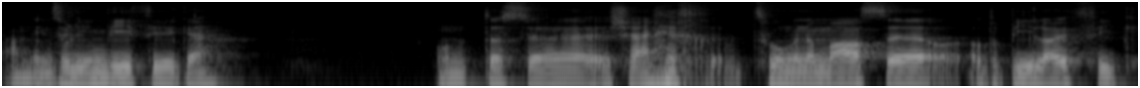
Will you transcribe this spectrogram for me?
an Insulin beifügen. Und das äh, ist eigentlich gezwungenermaßen oder beiläufig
